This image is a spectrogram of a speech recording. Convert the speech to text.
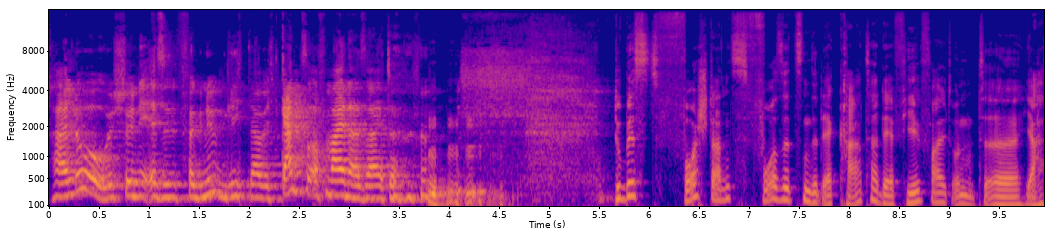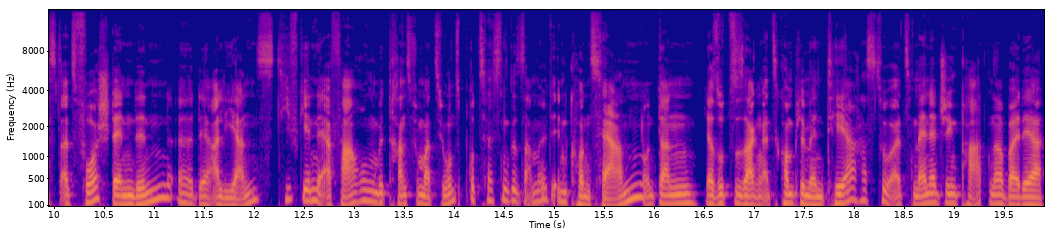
Hallo, schöne, also Vergnügen liegt, glaube ich, ganz auf meiner Seite. du bist Vorstandsvorsitzende der Charta der Vielfalt und äh, ja, hast als Vorständin äh, der Allianz tiefgehende Erfahrungen mit Transformationsprozessen gesammelt in Konzernen und dann ja sozusagen als Komplementär hast du als Managing Partner bei der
